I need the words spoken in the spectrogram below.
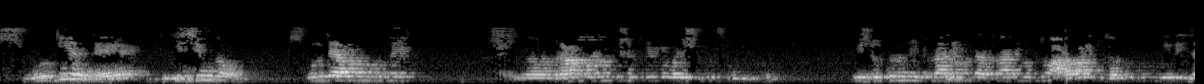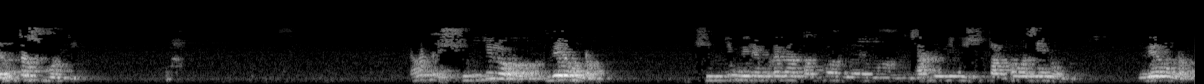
స్మృతి అంటే డివిజివ్గా ఉంది. స్మృతి ఏమనుకుంది బ్రాహ్మణుడు క్షత్రియుడు వైశ్యుడు సూర్యుడు ఈ సూర్యుడు ఇటు రానివ్వద్దు అటు రానివ్వద్దు ఆడవాళ్ళకి జరుగుతుంది. ఇది ఇదంతా స్మృతి. కాబట్టి శుద్ధిలో ఇవే ఉండవు. శుద్ధి మీరు ఎప్పుడైనా తత్వం చదువు తత్వసేను ఇవే ఉండవు.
